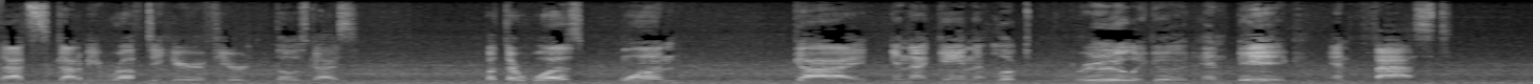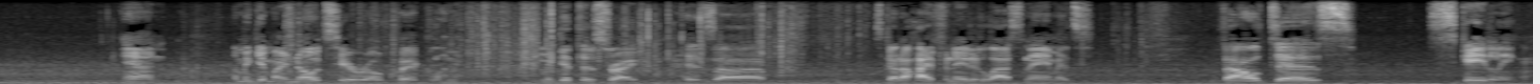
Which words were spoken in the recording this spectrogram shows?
that's got to be rough to hear if you're those guys. But there was one guy in that game that looked really good and big and fast. And let me get my notes here real quick. Let me let me get this right. His uh he's got a hyphenated last name. It's Valdez Scaling.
